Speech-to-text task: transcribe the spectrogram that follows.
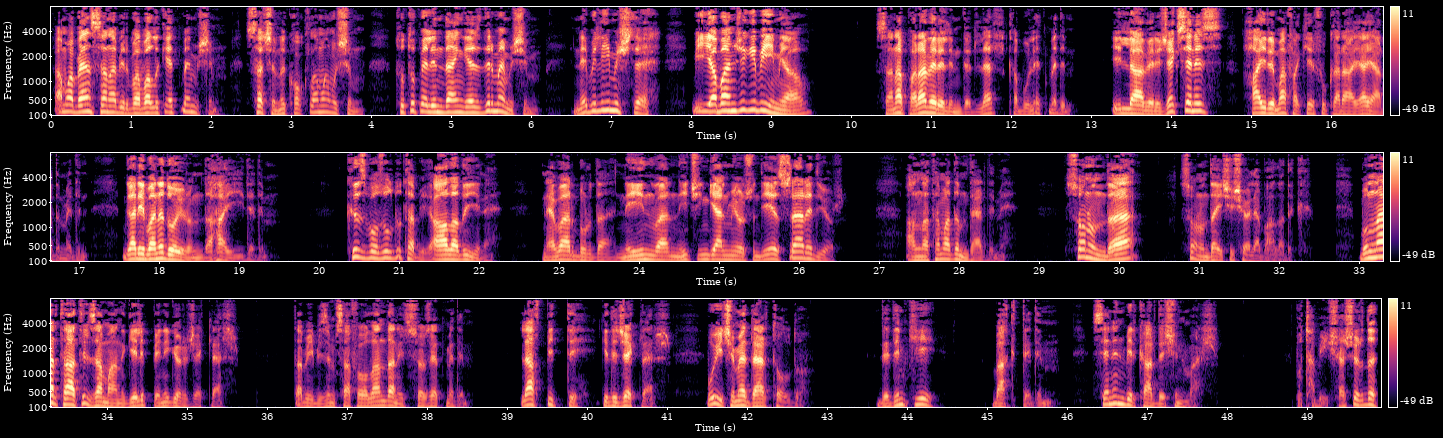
Ama ben sana bir babalık etmemişim. Saçını koklamamışım. Tutup elinden gezdirmemişim. Ne bileyim işte, bir yabancı gibiyim ya. Sana para verelim dediler, kabul etmedim. İlla verecekseniz hayrıma fakir fukaraya yardım edin. Garibanı doyurun daha iyi dedim. Kız bozuldu tabii, ağladı yine. Ne var burada, neyin var, niçin gelmiyorsun diye ısrar ediyor. Anlatamadım derdimi. Sonunda, sonunda işi şöyle bağladık. Bunlar tatil zamanı gelip beni görecekler. Tabii bizim Safa olandan hiç söz etmedim. Laf bitti, gidecekler. Bu içime dert oldu. Dedim ki, bak dedim, senin bir kardeşin var. Bu tabii şaşırdı.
